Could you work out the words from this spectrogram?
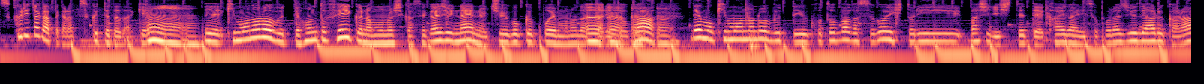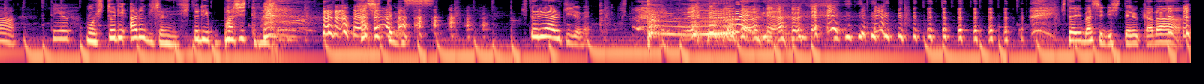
作りたかったから作ってただけ、うんうんうん。で着物ローブってほんとフェイクなものしか世界中にないのよ。中国っぽいものだったりとか、うんうんうんでも着物ローブっていう言葉がすごい一人走りしてて海外にそこら中であるから。っていう。もう一人歩きじゃない。です一人走ってます。走ってます。一人歩きじゃない。一人走りしてるから。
